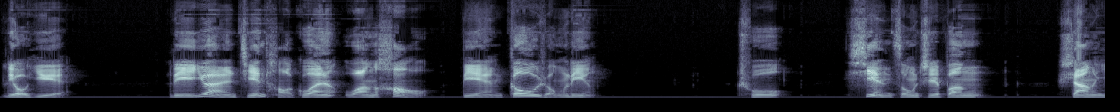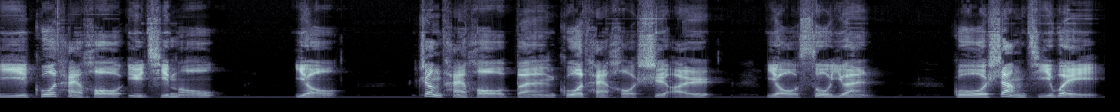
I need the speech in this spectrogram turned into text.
六月，礼院检讨官王浩贬勾荣令。初，宪宗之崩，上疑郭太后欲其谋。又，郑太后本郭太后侍儿。有夙愿，故上即位，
